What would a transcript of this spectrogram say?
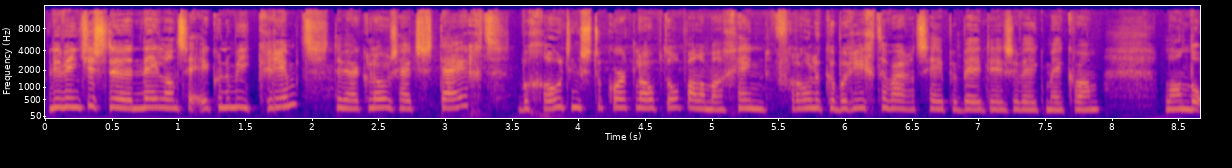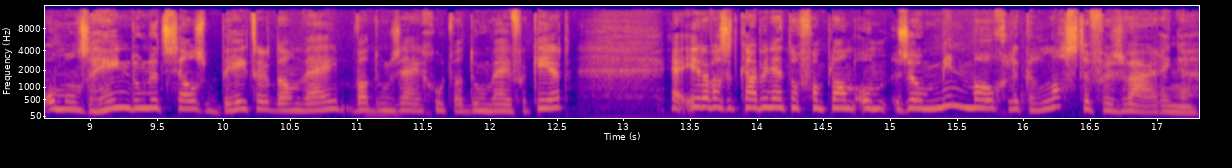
Meneer Wintjes, de Nederlandse economie krimpt, de werkloosheid stijgt, het begrotingstekort loopt op. Allemaal geen vrolijke berichten waar het CPB deze week mee kwam. Landen om ons heen doen het zelfs beter dan wij. Wat doen zij goed, wat doen wij verkeerd? Ja, eerder was het kabinet nog van plan om zo min mogelijk lastenverzwaringen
